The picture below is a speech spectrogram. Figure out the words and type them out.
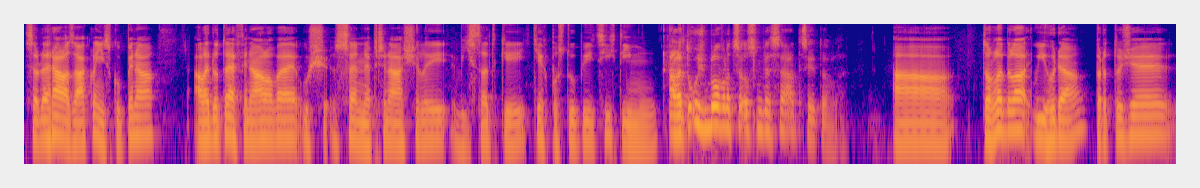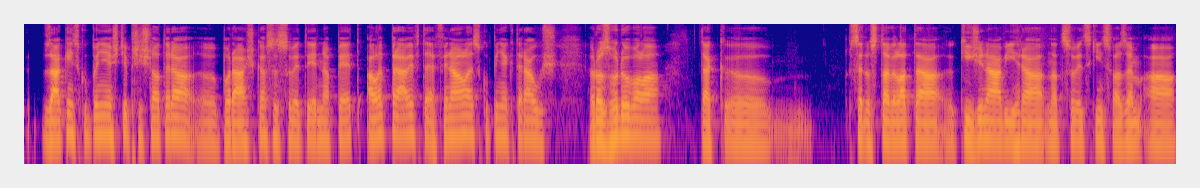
se odehrála základní skupina, ale do té finálové už se nepřenášely výsledky těch postupujících týmů. Ale to už bylo v roce 83 tohle. A Tohle byla výhoda, protože v základní skupině ještě přišla teda eh, porážka se Sověty 1-5, ale právě v té finále skupině, která už rozhodovala, tak eh, se dostavila ta kýžená výhra nad Sovětským svazem a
